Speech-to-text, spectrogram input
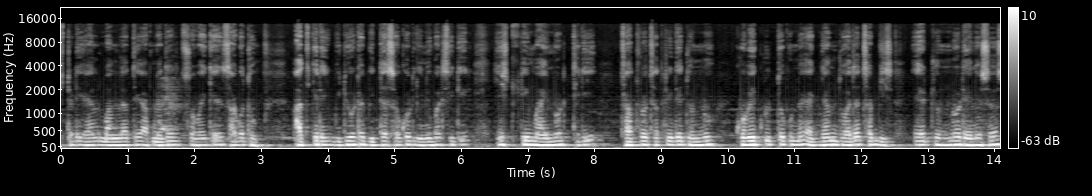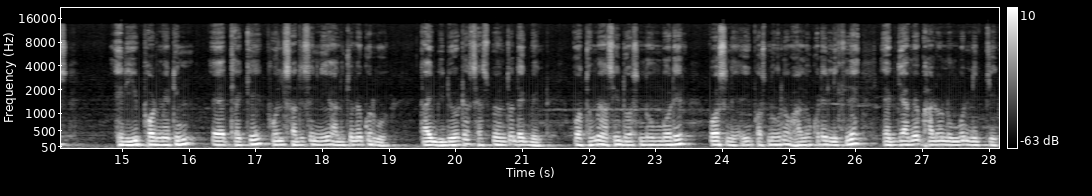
স্টাডি হেল্প বাংলাতে আপনাদের সবাইকে স্বাগতম। আজকের এই ভিডিওটা বিদ্যাসাগর ইউনিভার্সিটির হিস্ট্রি মাইনর থ্রি ছাত্রছাত্রীদের জন্য খুবই গুরুত্বপূর্ণ এক্সাম দু হাজার ছাব্বিশ। এর জন্য রিফরম্যাটিং থেকে ফুল সাজেশন নিয়ে আলোচনা করব। তাই ভিডিওটা শেষ পর্যন্ত দেখবেন। প্রথমে আসি দশ নম্বরের প্রশ্নে। এই প্রশ্নগুলো ভালো করে লিখলে এক্সামে ভালো নম্বর নিশ্চিত।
